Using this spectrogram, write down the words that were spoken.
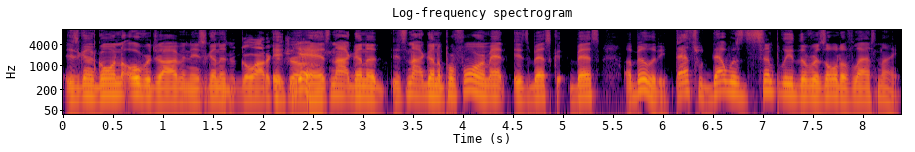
It's gonna go into overdrive and it's gonna Go out of it- control. yeah, it's not gonna it's not gonna perform at its best best ability. That's that was simply the result of last night.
